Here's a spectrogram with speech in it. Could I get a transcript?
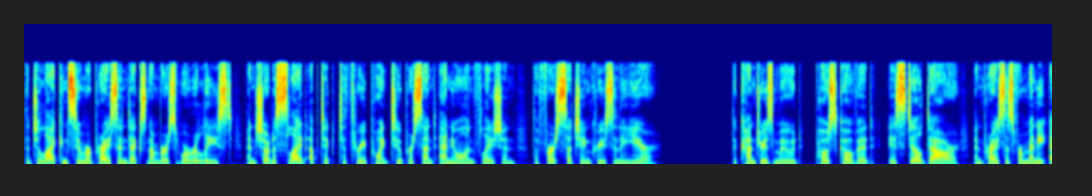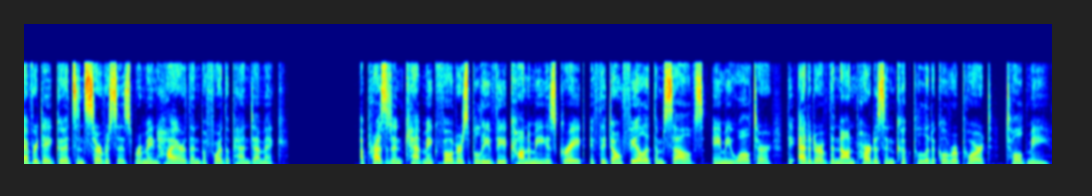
the July Consumer Price Index numbers were released and showed a slight uptick to 3.2% annual inflation, the first such increase in a year. The country's mood, post COVID, is still dour, and prices for many everyday goods and services remain higher than before the pandemic. A president can't make voters believe the economy is great if they don't feel it themselves, Amy Walter, the editor of the nonpartisan Cook Political Report, told me.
